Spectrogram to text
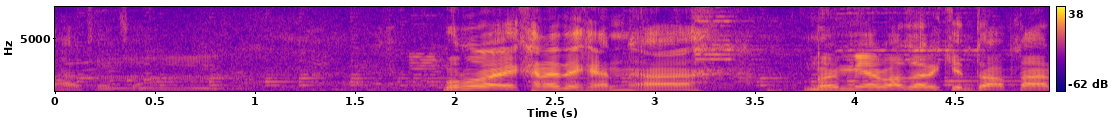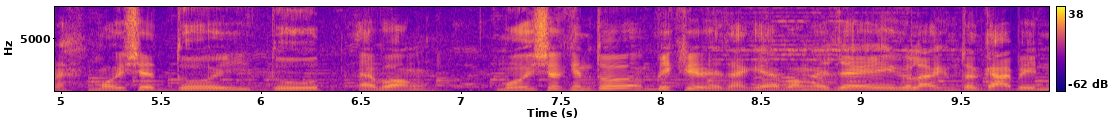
আচ্ছা আচ্ছা। বন্ধুরা এখানে দেখেন আহ, নৈমিয়ার বাজারে কিন্তু আপনার মহিষের দই, দুধ এবং মহিষও কিন্তু বিক্রি হয়ে থাকে এবং এই যে এগুলা কিন্তু গাবিন,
